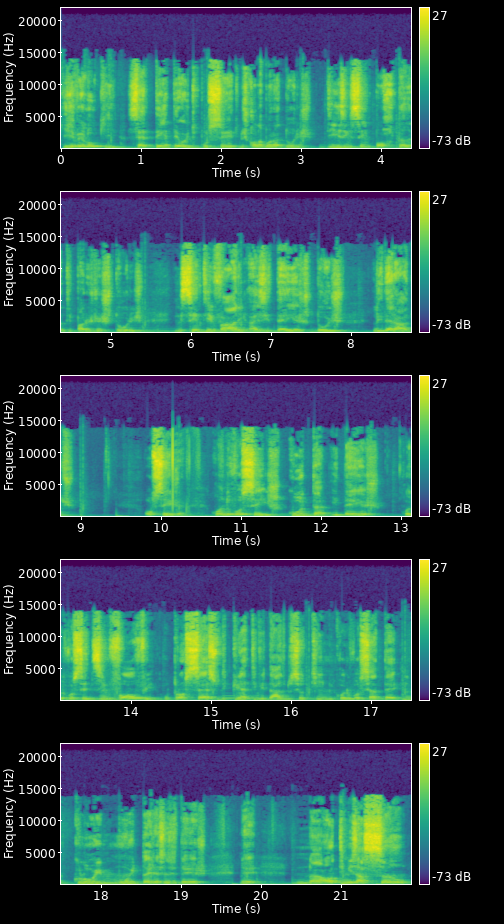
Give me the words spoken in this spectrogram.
que revelou que 78% dos colaboradores dizem ser importante para os gestores incentivarem as ideias dos liderados. Ou seja, quando você escuta ideias, quando você desenvolve o processo de criatividade do seu time, quando você até inclui muitas dessas ideias né, na otimização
